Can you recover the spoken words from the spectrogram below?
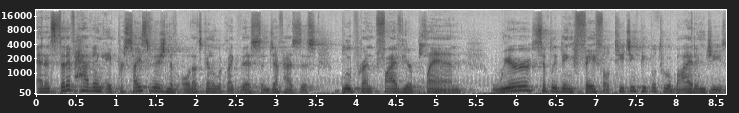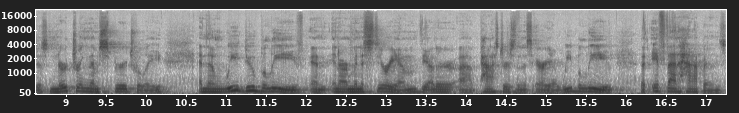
And instead of having a precise vision of, oh, that's going to look like this, and Jeff has this blueprint five year plan, we're simply being faithful, teaching people to abide in Jesus, nurturing them spiritually. And then we do believe, and in our ministerium, the other uh, pastors in this area, we believe that if that happens,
